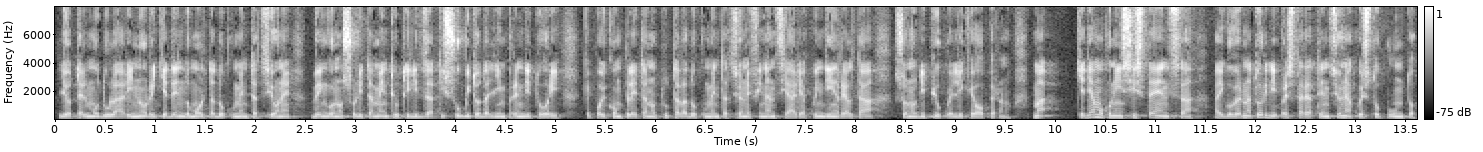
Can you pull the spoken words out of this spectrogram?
gli hotel modulari, non richiedendo molta documentazione, vengono solitamente utilizzati subito dagli imprenditori che poi completano tutta la documentazione finanziaria, quindi in realtà sono di più quelli che operano. Ma chiediamo con insistenza ai governatori di prestare attenzione a questo punto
